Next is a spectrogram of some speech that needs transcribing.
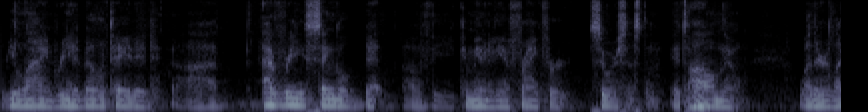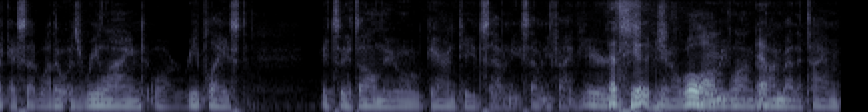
relined, rehabilitated uh, every single bit of the community of Frankfort sewer system. It's all new. Whether, like I said, whether it was relined or replaced, it's it's all new, guaranteed 70, 75 years. That's huge. You know, we'll all be long gone by the time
